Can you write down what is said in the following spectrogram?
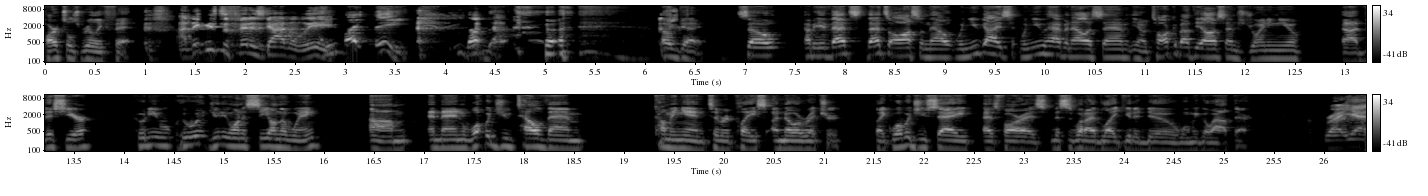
Hartzell's really fit. I think he's the fittest guy in the league. He might be. He's up there. okay. So I mean that's that's awesome. Now, when you guys when you have an LSM, you know, talk about the LSMs joining you uh, this year. Who do you who do you want to see on the wing? Um, and then what would you tell them coming in to replace a Noah Richard? Like, what would you say as far as this is what I'd like you to do when we go out there? Right. Yeah.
